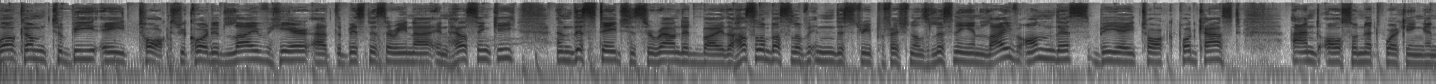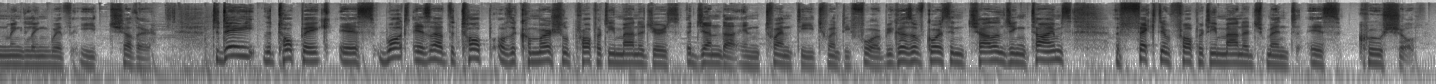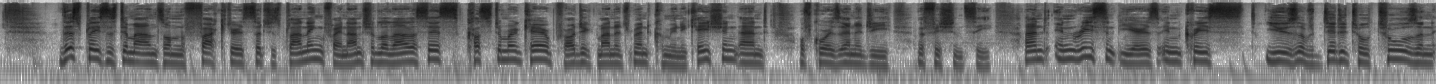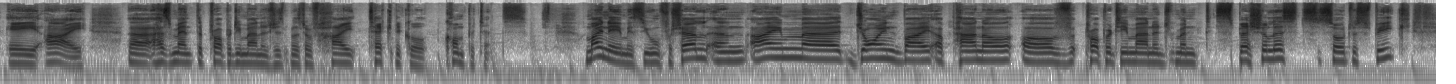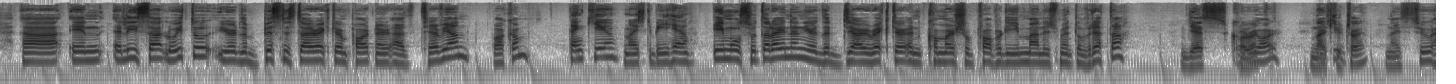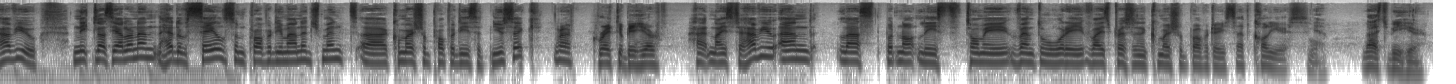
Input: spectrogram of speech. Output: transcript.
Welcome to BA Talks, recorded live here at the Business Arena in Helsinki. And this stage is surrounded by the hustle and bustle of industry professionals listening in live on this BA Talk podcast and also networking and mingling with each other. Today, the topic is what is at the top of the commercial property manager's agenda in 2024. Because, of course, in challenging times, effective property management is crucial. This places demands on factors such as planning, financial analysis, customer care, project management, communication, and, of course, energy efficiency. And in recent years, increased use of digital tools and AI uh, has meant the property managers must have high technical competence. My name is Jon Forssell, and I'm uh, joined by a panel of property management specialists, so to speak. Uh, in Elisa Loitto, you're the business director and partner at Trevian. Welcome. Thank you. Nice to be here. Immo Suutarinen, you're the director and commercial property management of Retta. Yes, correct. There you are. Nice Thank to you. try. Nice to have you. Niklas Jalonen, head of sales and property management, uh, commercial properties at Newsec. Uh, great to be here. Ha nice to have you. And last but not least, Tomi Ventovuori, vice president commercial properties at Colliers. Yeah, nice to be here.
